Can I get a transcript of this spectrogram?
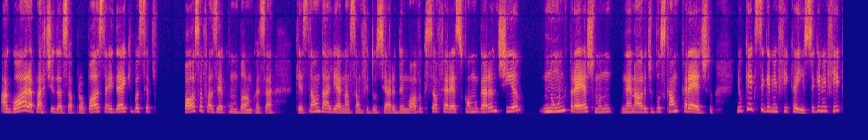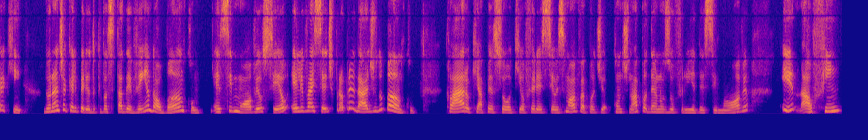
agora, a partir dessa proposta, a ideia é que você possa fazer com o banco essa questão da alienação fiduciária do imóvel que se oferece como garantia num empréstimo, num, né, na hora de buscar um crédito. E o que, que significa isso? Significa que, durante aquele período que você está devendo ao banco, esse imóvel seu, ele vai ser de propriedade do banco. Claro que a pessoa que ofereceu esse imóvel vai poder, continuar podendo usufruir desse imóvel, e ao fim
